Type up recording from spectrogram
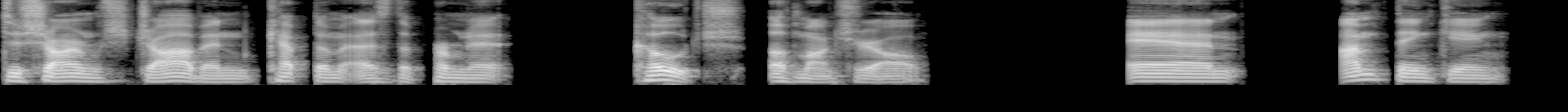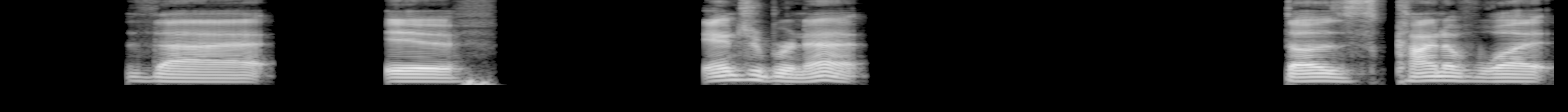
Ducharme's job and kept him as the permanent coach of Montreal. And I'm thinking that if Andrew Brunette does kind of what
